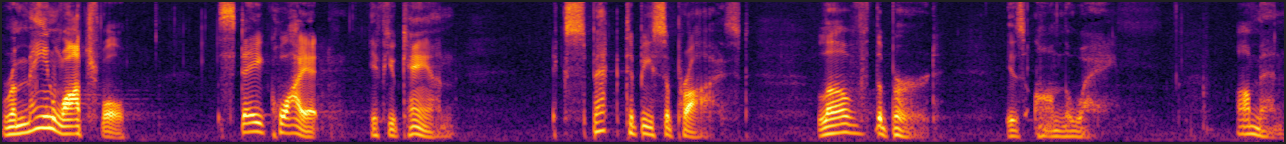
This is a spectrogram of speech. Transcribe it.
remain watchful, stay quiet if you can, expect to be surprised. Love the bird is on the way. Amen.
